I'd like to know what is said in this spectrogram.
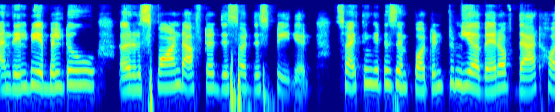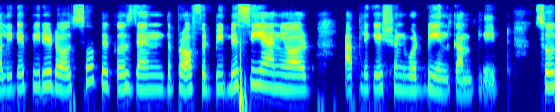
and they'll be able to uh, respond after this or this period. So I think it is important to be aware of that holiday period also because then the prof would be busy and your application would be incomplete. So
